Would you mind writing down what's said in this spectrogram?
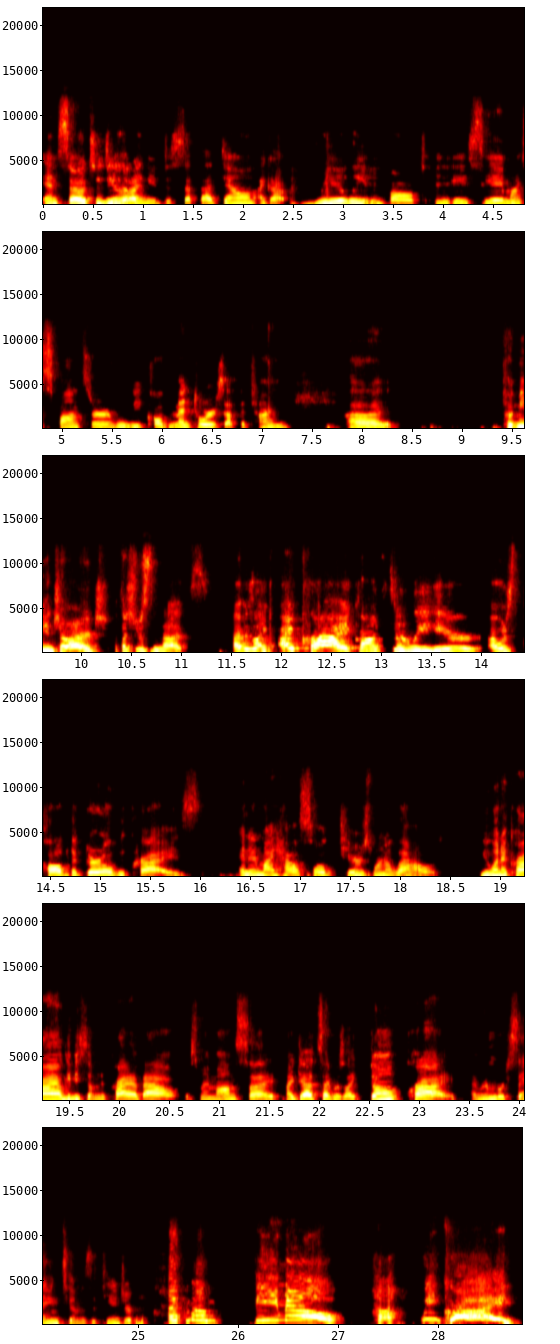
And so to do that, I needed to set that down. I got really involved in ACA. My sponsor, who we called mentors at the time, uh, put me in charge. I thought she was nuts. I was like, I cry constantly here. I was called the girl who cries. And in my household, tears weren't allowed. You want to cry? I'll give you something to cry about. It was my mom's side. My dad's side was like, don't cry. I remember saying to him as a teenager, I'm a female. We cry.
